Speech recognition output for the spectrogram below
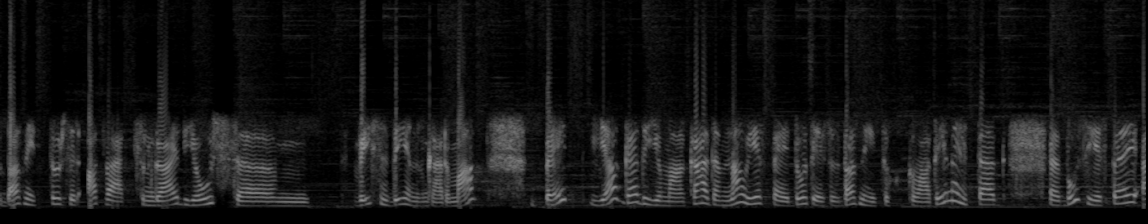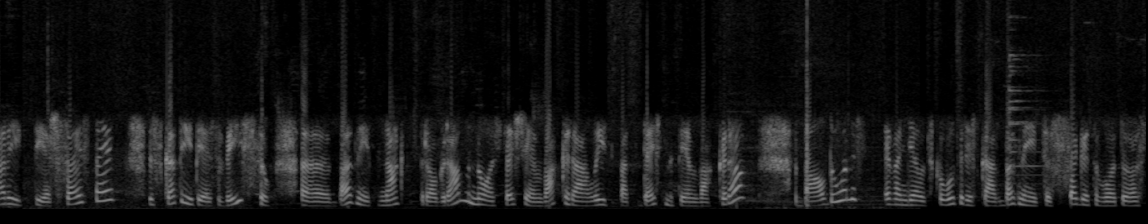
Baznīca turs ir atvērts un gaida jūs um, visas dienas garumā, bet, ja gadījumā kādam nav iespēja doties uz baznīcu klātienē, tad uh, būs iespēja arī tiešsaistē skatīties visu uh, baznīcas nakts programmu no 6 vakarā līdz pat 10 vakarā. Baldonis evaņģēliskā luteriskās baznīcas sagatavotos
